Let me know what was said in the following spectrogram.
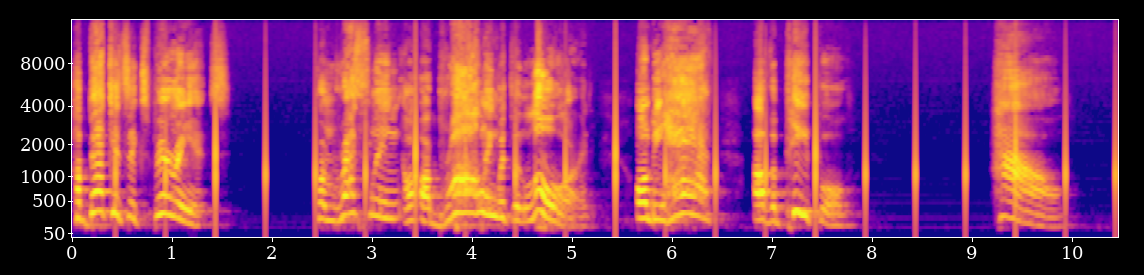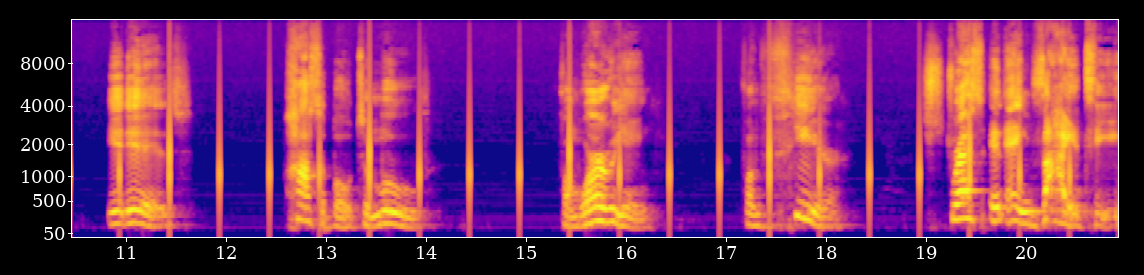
Habakkuk's experience, from wrestling or, or brawling with the Lord on behalf of the people, how it is possible to move from worrying from fear, stress, and anxiety,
